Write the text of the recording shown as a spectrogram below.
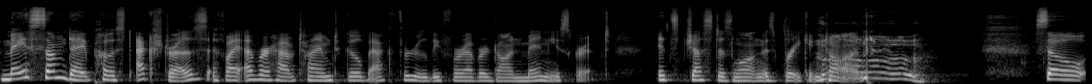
may someday post extras if I ever have time to go back through the Forever Dawn manuscript. It's just as long as Breaking Dawn. so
